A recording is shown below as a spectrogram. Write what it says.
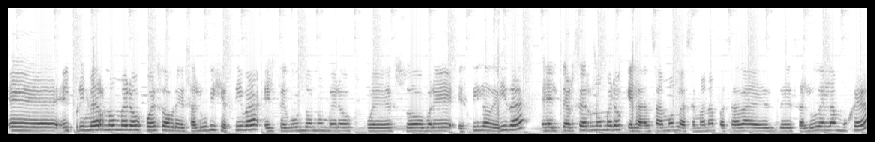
eh, el primer número fue sobre salud digestiva, el segundo número fue sobre estilo de vida, el tercer número que lanzamos la semana pasada es de salud en la mujer.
